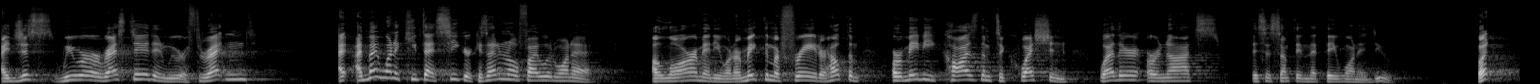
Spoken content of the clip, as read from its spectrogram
I just, we were arrested and we were threatened. I, I might want to keep that secret because I don't know if I would want to alarm anyone or make them afraid or help them or maybe cause them to question whether or not this is something that they want to do. But,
